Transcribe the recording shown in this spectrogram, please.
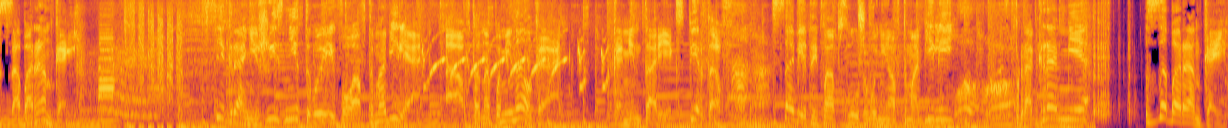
«За баранкой». Все грани жизни твоего автомобиля. Автонапоминалка. Комментарии экспертов. Советы по обслуживанию автомобилей в программе «За баранкой».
